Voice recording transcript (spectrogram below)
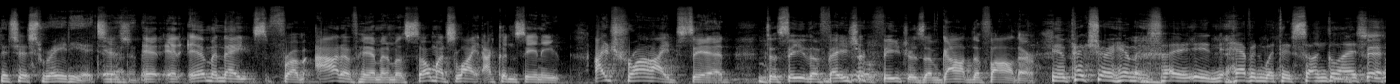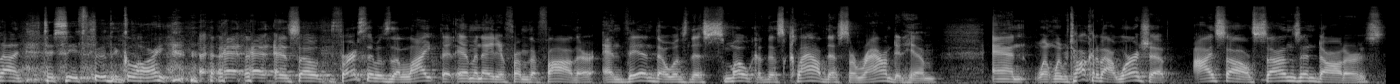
It just radiates. It. It, it. emanates from out of him, and it was so much light I couldn't see any. I tried, Sid, to see the facial features of God the Father. You know, picture him in, in, heaven with his sunglasses on to see through the glory. and, and, and so, first there was the light that emanated from the Father, and then there was this smoke of this cloud that surrounded him. And when we were talking about worship, I saw sons and daughters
